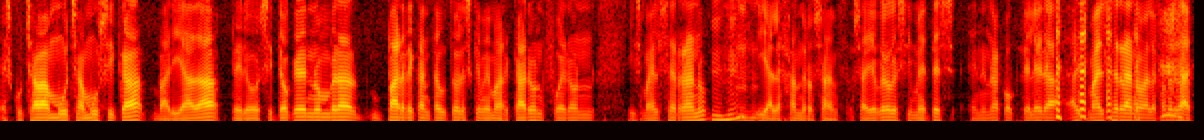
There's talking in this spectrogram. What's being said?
escuchaba mucha música variada, pero si tengo que nombrar un par de cantautores que me marcaron fueron Ismael Serrano Ujú. y Alejandro Sanz. O sea, yo creo que si metes en una coctelera a Ismael Serrano, a Alejandro Sanz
